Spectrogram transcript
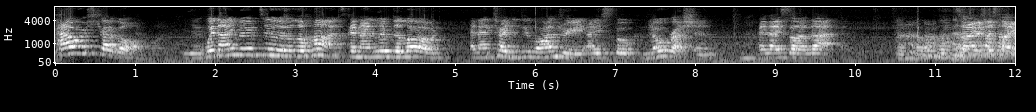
Power struggle. When I moved to Luhansk and I lived alone and I tried to do laundry, I spoke no Russian and I saw that. So I was just like,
